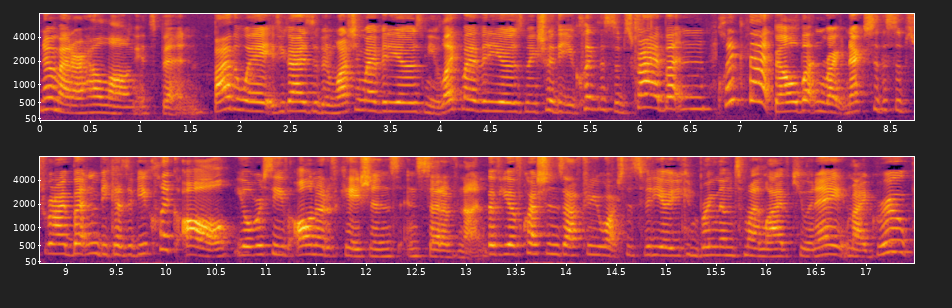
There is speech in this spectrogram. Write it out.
no matter how long it's been. By the way, if you guys have been watching my videos and you like my videos, make sure that you click the subscribe button. Click that bell button right next to the subscribe button because if you click all, you'll receive all notifications instead of none. If you have questions after you watch this video, you can bring them to my live Q&A in my group.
